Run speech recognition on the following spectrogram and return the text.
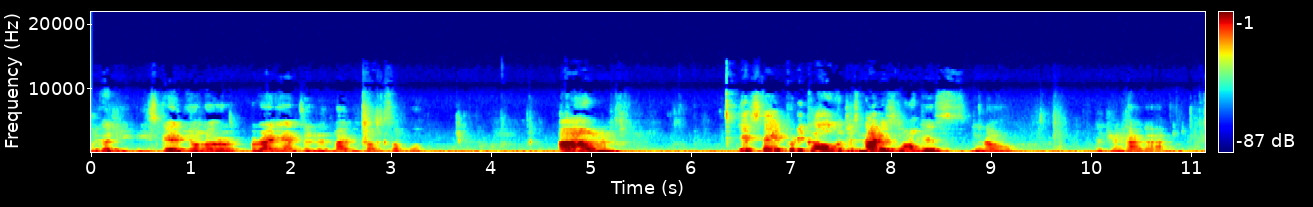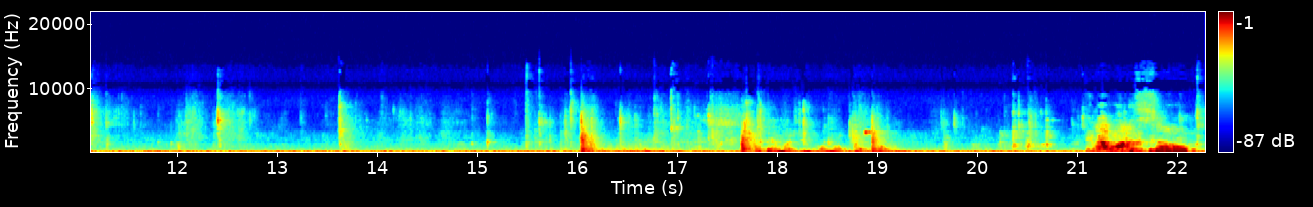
because you, you scared you don't know the right answer and it might be something simple? Um, it stayed pretty cold, just not as long as you know the drink I got. I think I'm gonna do one more pickle. Anybody I want want pickle? some.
